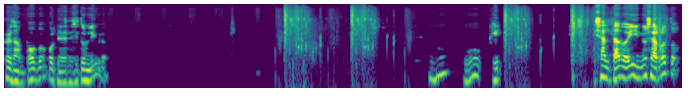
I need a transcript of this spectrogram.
Pero tampoco, porque necesito un libro. Uh, ¿qué? He saltado ahí, no se ha roto.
